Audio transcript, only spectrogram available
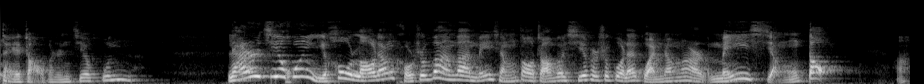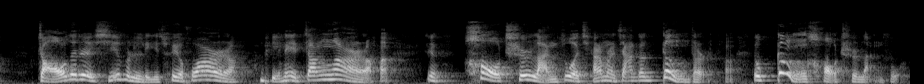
得找个人结婚呢。俩人结婚以后，老两口是万万没想到找个媳妇是过来管张二的，没想到。找的这媳妇李翠花啊，比那张二啊，这好吃懒做，前面加个更字啊，又更好吃懒做。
